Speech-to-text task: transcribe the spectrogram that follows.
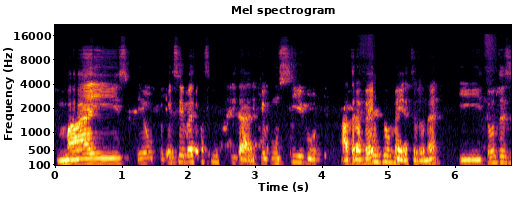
mas eu, percebo essa similaridade, que eu consigo, através do método, né, e todos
